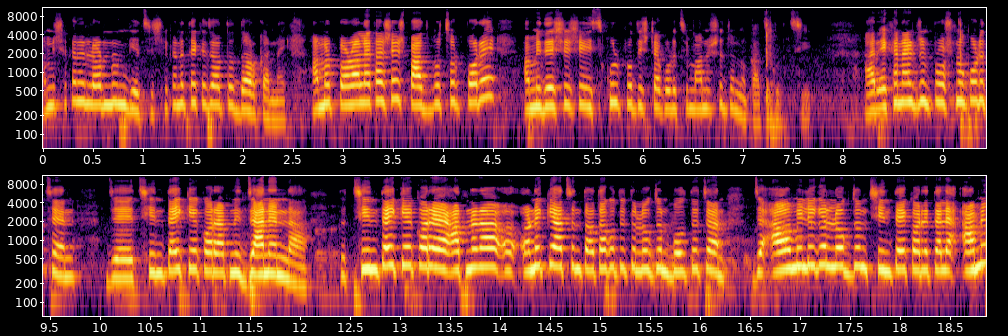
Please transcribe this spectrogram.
আমি সেখানে লন্ডন গেছি সেখানে থেকে যাওয়ার তো দরকার নাই। আমার পড়ালেখা শেষ পাঁচ বছর পরে আমি দেশে সেই স্কুল প্রতিষ্ঠা করেছি, মানুষের জন্য কাজ করছি। আর এখানে একজন প্রশ্ন করেছেন যে, ছিনতাই কে করে আপনি জানেন না? ছিনতাই কে করে? আপনারা অনেকে আছেন তথাকথিত লোকজন বলতে চান যে আওয়ামী লীগের লোকজন ছিনতাই করে। তাহলে আমি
